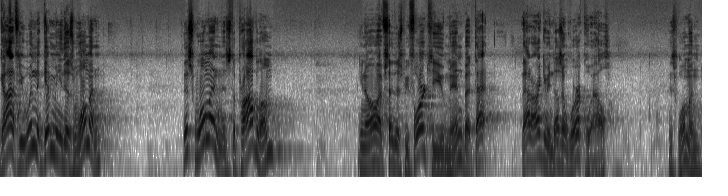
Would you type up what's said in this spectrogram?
God, if you wouldn't have given me this woman, this woman is the problem. You know, I've said this before to you men, but that, that argument doesn't work well. This woman.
